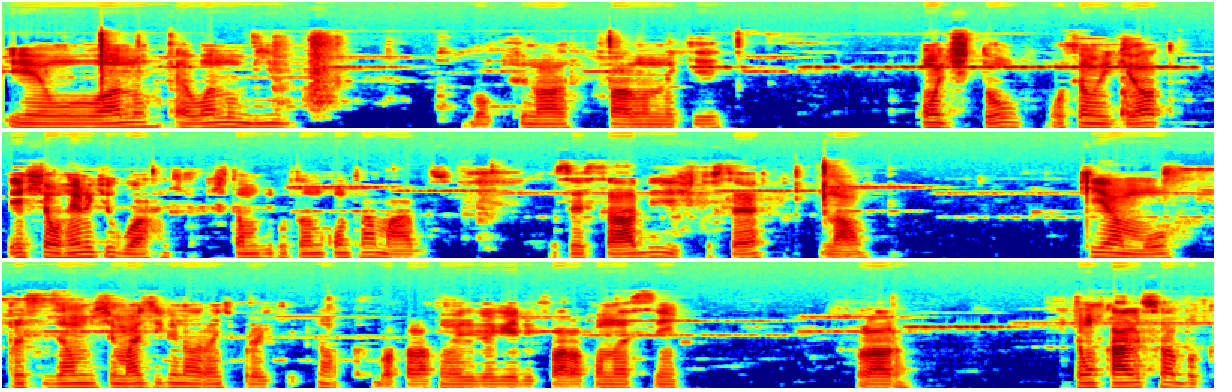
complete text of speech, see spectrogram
E o ano é o ano 1000. Vou continuar falando aqui. Onde estou? Você é um idiota? Este é o reino de guarda. Estamos lutando contra magos. Você sabe isto, certo? Não. Que amor. Precisamos de mais ignorantes por aqui. Não, vou falar com ele, ver que ele fala quando é assim. Claro. Então cale sua boca.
